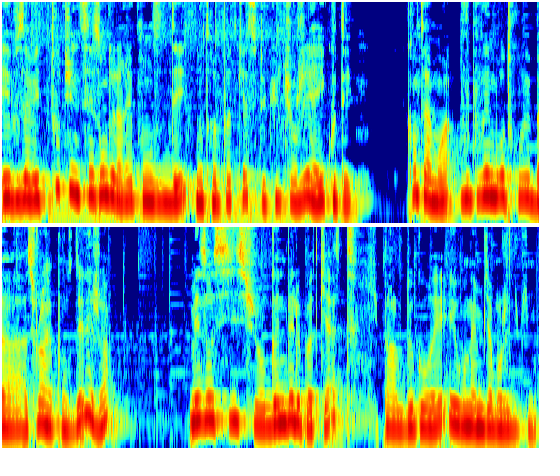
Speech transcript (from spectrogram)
et vous avez toute une saison de la réponse D, notre podcast de culture G à écouter. Quant à moi, vous pouvez me retrouver bah, sur la réponse D déjà, mais aussi sur Gonbe le podcast, qui parle de Gorée et où on aime bien manger du piment.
